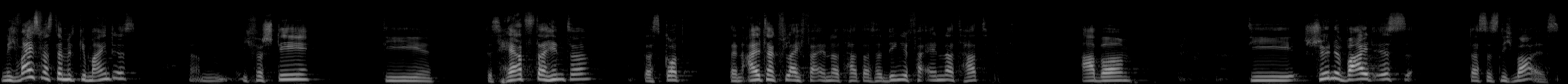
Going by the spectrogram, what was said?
Und ich weiß, was damit gemeint ist. Ähm, ich verstehe die, das Herz dahinter, dass Gott deinen Alltag vielleicht verändert hat, dass er Dinge verändert hat. Aber die schöne Wahrheit ist, dass es nicht wahr ist.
